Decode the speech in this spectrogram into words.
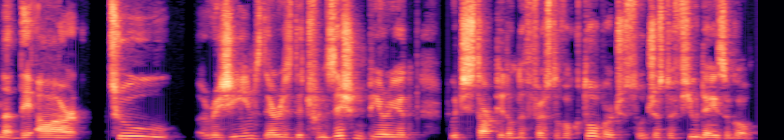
that there are two regimes. There is the transition period, which started on the 1st of October, so just a few days ago,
